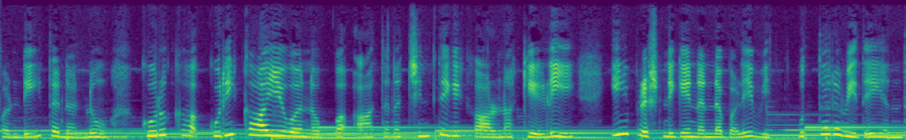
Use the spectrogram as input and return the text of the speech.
ಪಂಡಿತನನ್ನು ಕುರುಕ ಕುರಿಕಾಯುವನೊಬ್ಬ ಆತನ ಚಿಂತೆಗೆ ಕಾರಣ ಕೇಳಿ ಈ ಪ್ರಶ್ನೆಗೆ ನನ್ನ ಬಳಿ ವಿ ಉತ್ತರವಿದೆ ಎಂದ.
